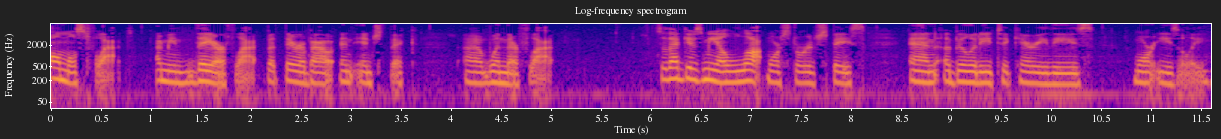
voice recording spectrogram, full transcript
almost flat. I mean, they are flat, but they're about an inch thick uh, when they're flat. So that gives me a lot more storage space and ability to carry these more easily.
